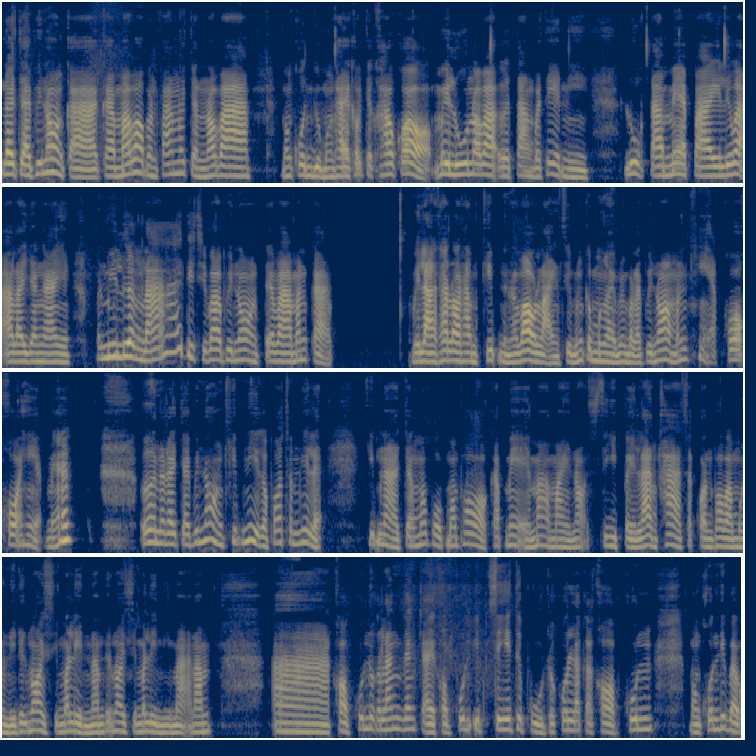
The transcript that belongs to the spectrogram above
แล้วใจพี่น้องกากามาว่ามันฟังนาะจันเนาวาบางคนอยู่เมืองไทยเขาจะเข้าก็ไม่รู้นาะว่าเออต่างประเทศนี่ ลูกตามแม่ไปหรือว่าอะไรยังไง มันมีเรื่องหลายที่สิว่าพี่น้อง แต่ว่ามันกับเวลาถ้าเราทำคลิปเนี่ยนะว่าหลายสิมันก็เมื่อยมันบาพี่น้องมันแหบคอคอแหบไหมเอออะไรใจพี่น้องคลิปนี้ก็เพราะทำนี่แหละ คลิปหน้าจังมาพบมาพ่อกับแม่ไอ้มาใหม่เนาะซีไปร้านค้าสักก่อนพราะว่ามือนี้เด็กน้อยสิมาเล่นน้ำเด็กน้อยสิมาเล่นหิมะน้ำ อ่าขอบคุณทุกกำลังแรงใจขอบคุณอิฟซีทุกผู้ทุกคนแล้วก็ขอบคุณบางคนที่แบบ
